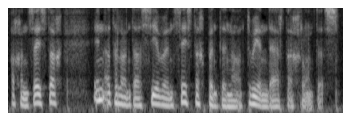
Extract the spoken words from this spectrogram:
68 en Atalanta 67 punte na 32 rondes.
